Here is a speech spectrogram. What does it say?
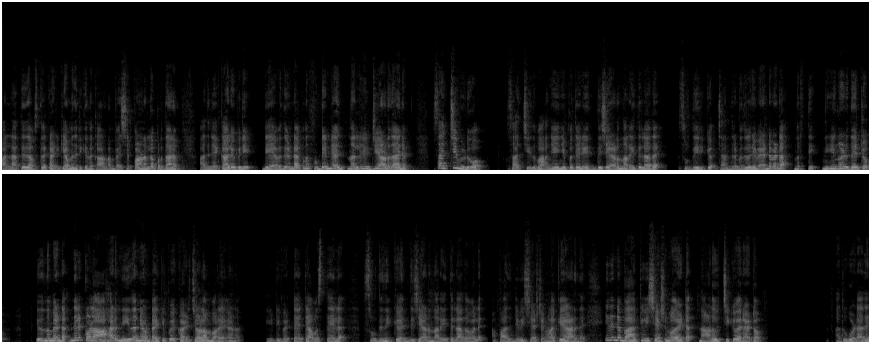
വല്ലാത്ത അവസ്ഥ കഴിക്കാൻ വന്നിരിക്കുന്ന കാരണം വിശപ്പാണല്ലോ പ്രധാനം. അതിനേക്കാൾ ഉപരി ദേവത ഉണ്ടാക്കുന്ന ഫുഡിന്റെ നല്ല രുചിയാണ് താനും സച്ചി വിടുവോ? സച്ചി ഇത് പറഞ്ഞു കഴിഞ്ഞപ്പോഴത്തേനും എന്ത് ചെയ്യണമെന്ന് അറിയത്തില്ലാതെ ശ്രുതിയിരിക്കുക ചന്ദ്രമതി പറഞ്ഞു വേണ്ട വേണ്ട നിർത്തി. നീ ഇങ്ങ് എഴുതേറ്റോ ഇതൊന്നും വേണ്ട. നിനക്കുള്ള ആഹാരം നീ തന്നെ ഉണ്ടാക്കി പോയി കഴിച്ചോളാൻ പറയാണ്. ഇടിവെട്ടേറ്റ അവസ്ഥയിൽ ശ്രുതി നിൽക്കുക എന്ത് ചെയ്യണമെന്ന് അറിയത്തില്ലാതെ പോലെ. അപ്പൊ അതിന്റെ വിശേഷങ്ങളൊക്കെ ആണെന്നേ ഇതിന്റെ ബാക്കി വിശേഷങ്ങളുമായിട്ട് നാളെ ഉച്ചയ്ക്ക് വരാട്ടോ. അതുകൂടാതെ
